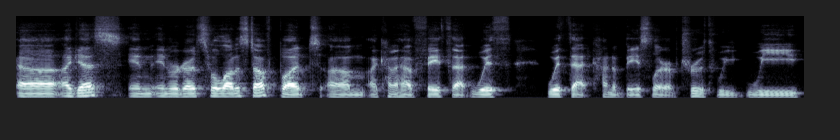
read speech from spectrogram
uh i guess in in regards to a lot of stuff but um i kind of have faith that with with that kind of base layer of truth we we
